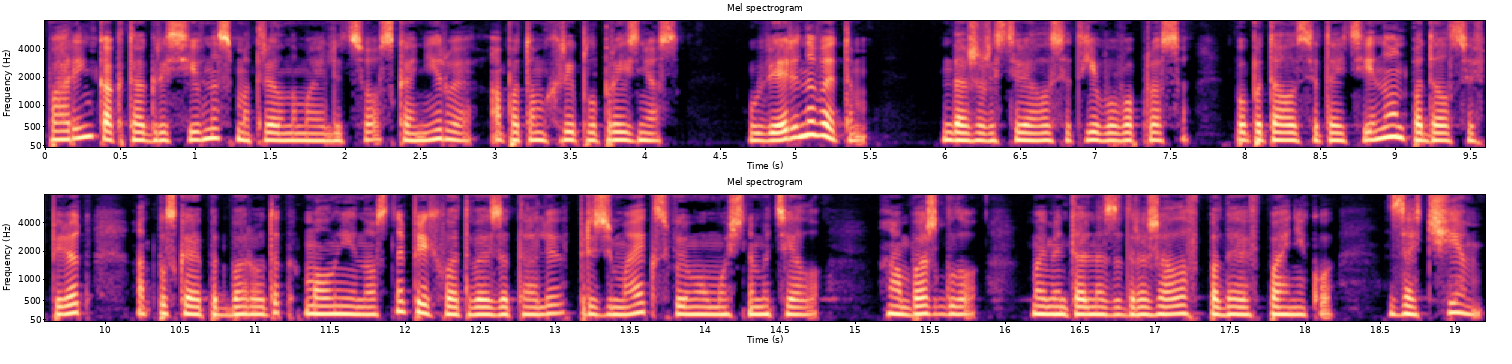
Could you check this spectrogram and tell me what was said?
Парень как-то агрессивно смотрел на мое лицо, сканируя, а потом хрипло произнес. «Уверена в этом?» Даже растерялась от его вопроса. Попыталась отойти, но он подался вперед, отпуская подбородок, молниеносно перехватывая за талию, прижимая к своему мощному телу. Обожгло. Моментально задрожала, впадая в панику. «Зачем?»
